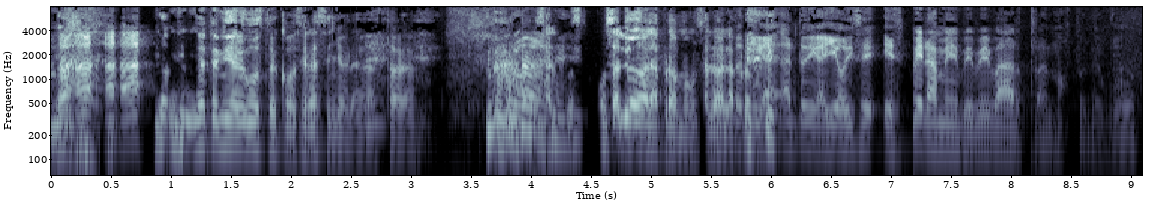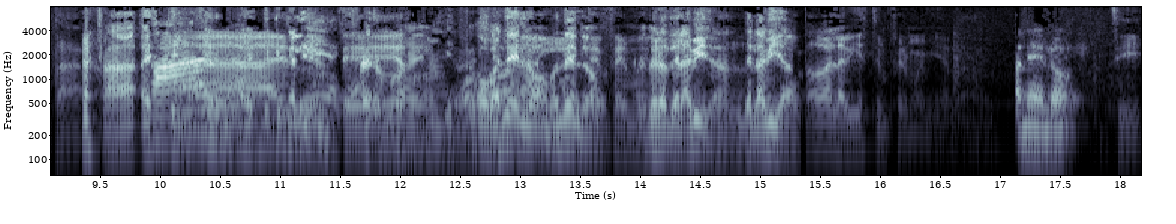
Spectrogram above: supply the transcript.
No, no, no he tenido el gusto de conocer a la señora hasta ahora. Un sal- un saludo a la promo, un saludo a la promo. Anthony Gallego dice, espérame, bebé Bartra. No, pues, puta. Ah, es que Ah, enfermo, ¿qué tal es enfermo, eh? O Vanelo, Vanelo. Pero de la vida, de la vida. Toda la vida está enfermo de mierda. Panelo. Sí.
